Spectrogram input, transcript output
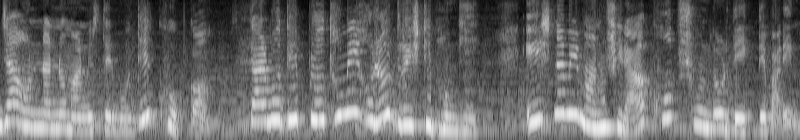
যা অন্যান্য মানুষদের মধ্যে খুব কম। তার মধ্যে প্রথমেই হলো দৃষ্টিভঙ্গি। এস নামে মানুষেরা খুব সুন্দর দেখতে পারেন।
